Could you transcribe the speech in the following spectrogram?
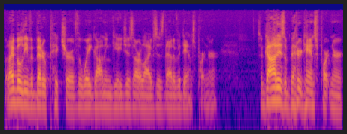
But I believe a better picture of the way God engages our lives is that of a dance partner. So God is a better dance partner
